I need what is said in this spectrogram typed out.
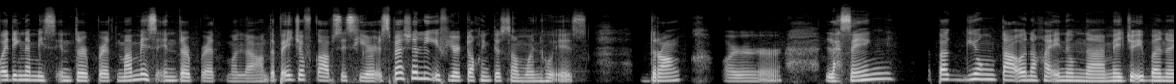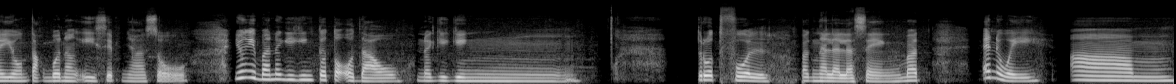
pwedeng na misinterpret, ma-misinterpret mo lang. The Page of Cups is here, especially if you're talking to someone who is drunk or lasing. Pag yung tao nakainom na, medyo iba na yung takbo ng isip niya. So, yung iba nagiging totoo daw. Nagiging truthful pag nalalasing. But, anyway, um,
